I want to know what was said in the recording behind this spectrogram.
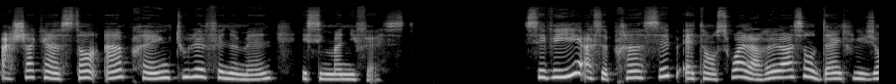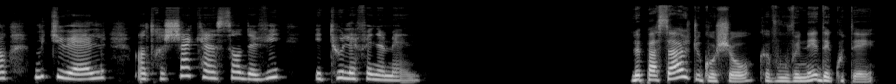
à chaque instant imprègne tous les phénomènes et s'y manifeste. S'éveiller à ce principe est en soi la relation d'inclusion mutuelle entre chaque instant de vie et tous les phénomènes. Le passage du Gosho que vous venez d'écouter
